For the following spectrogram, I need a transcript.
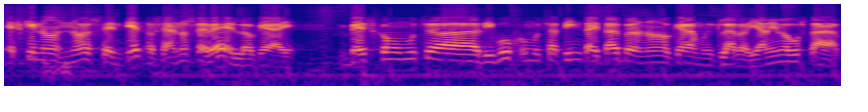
es que no, no se entiende, o sea, no se ve lo que hay. Ves como mucho dibujo, mucha tinta y tal, pero no queda muy claro. Y a mí me gusta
